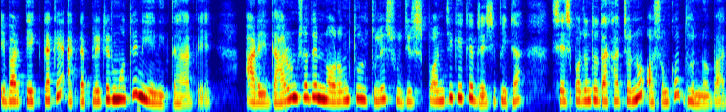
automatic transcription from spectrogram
এবার কেকটাকে একটা প্লেটের মধ্যে নিয়ে নিতে হবে। আর এই দারুণ স্বাদের নরম তুলতুলে সুজির স্পঞ্জি কেকের রেসিপিটা শেষ পর্যন্ত দেখার জন্য অসংখ্য ধন্যবাদ।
